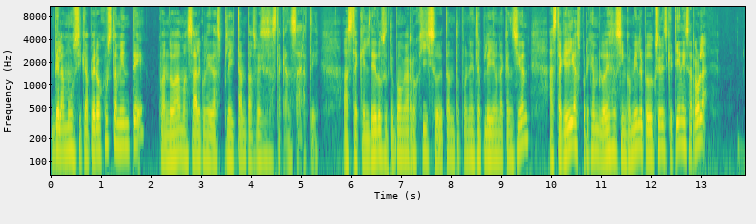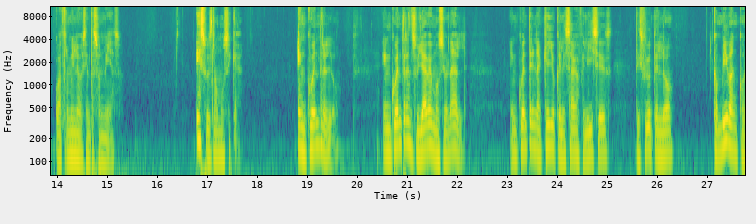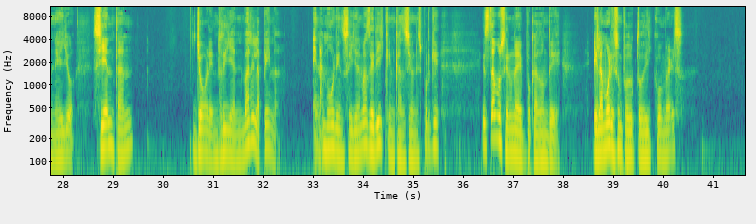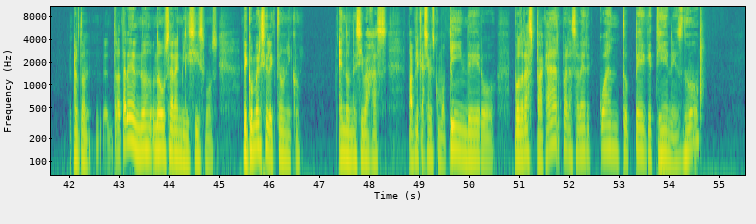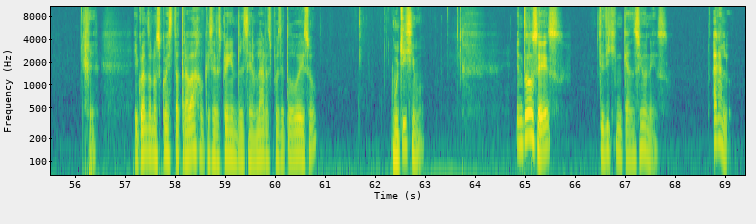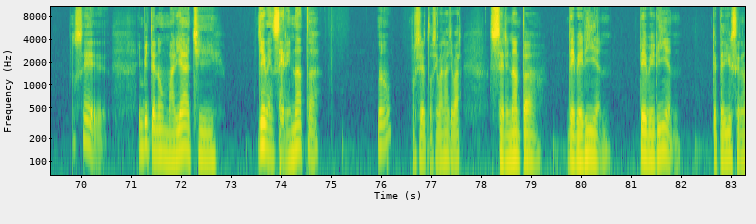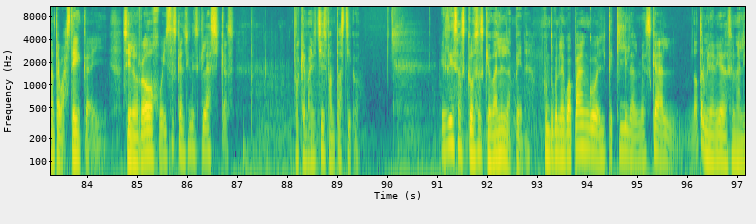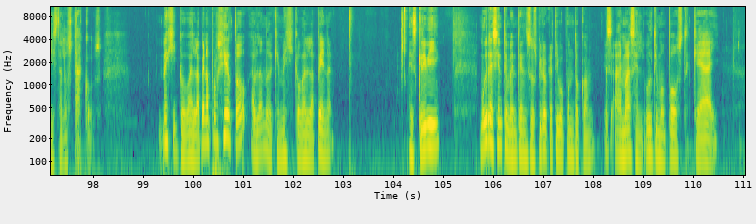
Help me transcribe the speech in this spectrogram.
de la música, pero justamente cuando amas algo le das play tantas veces hasta cansarte, hasta que el dedo se te ponga rojizo de tanto ponerle play a una canción, hasta que digas, por ejemplo, de esas 5.000 reproducciones que tiene esa rola, 4.900 son mías. Eso es la música. Encuéntrenlo. Encuentren su llave emocional. Encuentren aquello que les haga felices. Disfrútenlo. Convivan con ello. Sientan. Lloren, ríen. Vale la pena. Enamórense y además dediquen canciones porque estamos en una época donde el amor es un producto de e-commerce. Perdón, trataré de no, no usar anglicismos de comercio electrónico, en donde si bajas aplicaciones como Tinder o podrás pagar para saber cuánto pegue tienes, ¿no? y cuánto nos cuesta trabajo que se despeguen del celular después de todo eso. Muchísimo. Entonces, dediquen canciones. Háganlo. No sé, inviten a un mariachi, lleven serenata. ¿No? Por cierto, si van a llevar, serenata deberían, deberían de pedir serenata huasteca y cielo rojo y estas canciones clásicas. Porque Marichi es fantástico. Es de esas cosas que valen la pena. Junto con el guapango, el tequila, el mezcal. No terminaría de hacer una lista, los tacos. México vale la pena. Por cierto, hablando de que México vale la pena, escribí muy recientemente en suspirocreativo.com. Es además el último post que hay.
